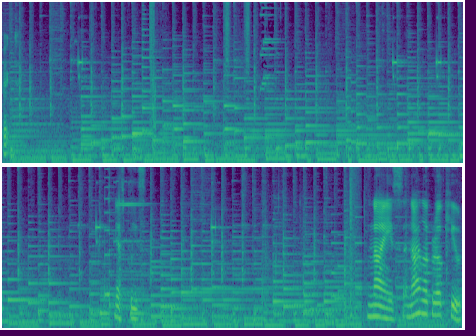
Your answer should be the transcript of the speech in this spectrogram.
Perfect. Yes, please. Nice. Now I look real cute.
